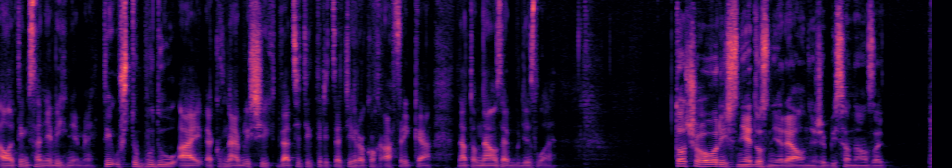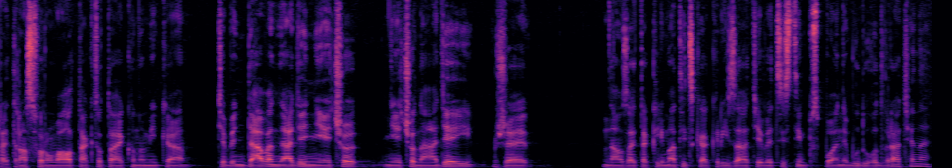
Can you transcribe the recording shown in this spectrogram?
ale tým sa nevyhneme. Tí už tu budú aj ako v najbližších 20-30 rokoch Afrika, na tom naozaj bude zle. To, čo hovoríš, nedoznie reálne, že by sa naozaj pretransformovala takto tá ekonomika. Tebe dáva nádej niečo, niečo nádej, že naozaj tá klimatická kríza a tie veci s tým spojené budú odvrátené?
